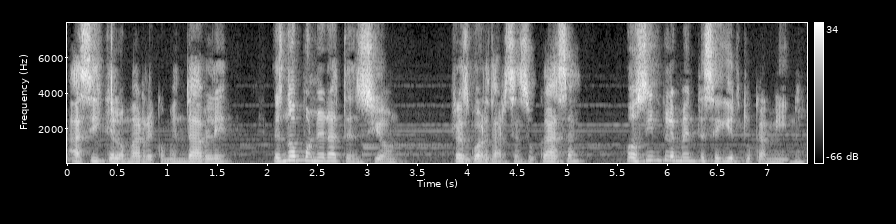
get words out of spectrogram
Así que lo más recomendable es no poner atención, resguardarse en su casa o simplemente seguir tu camino.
